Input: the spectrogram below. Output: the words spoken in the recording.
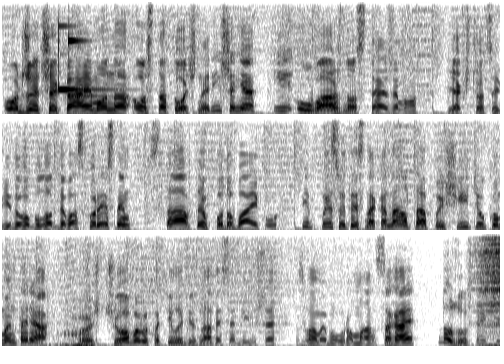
Отже, чекаємо на остаточне рішення і уважно стежимо. Якщо це відео було для вас корисним, ставте вподобайку, підписуйтесь на канал та пишіть у коментарях, про що би ви хотіли дізнатися більше. З вами був Роман Сагай. До зустрічі!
